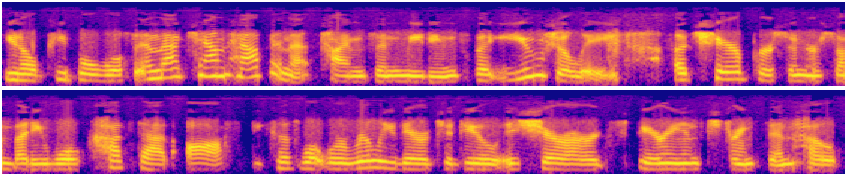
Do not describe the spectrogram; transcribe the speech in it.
you know people will and that can happen at times in meetings but usually a chairperson or somebody will cut that off because what we're really there to do is share our experience strength and hope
